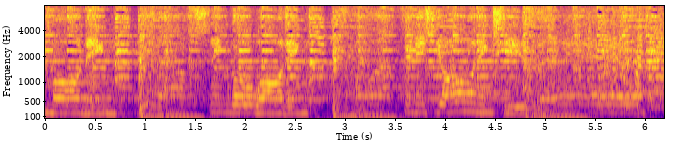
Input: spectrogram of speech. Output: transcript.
the morning without a single warning. Before I finish yawning, she's there.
